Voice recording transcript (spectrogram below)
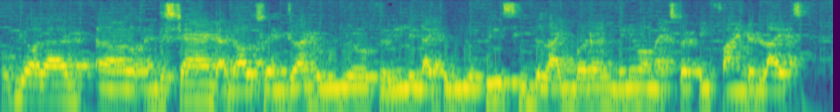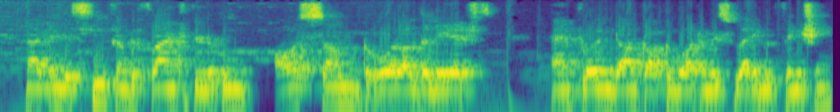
Hope you all are uh, understand and also enjoyed the video. If you really like the video please hit the like button. Minimum expecting 500 likes. Now I can just see from the front looking awesome. To overall the layers and flowing down top to bottom is very good finishing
